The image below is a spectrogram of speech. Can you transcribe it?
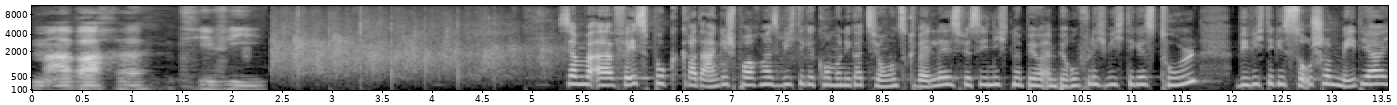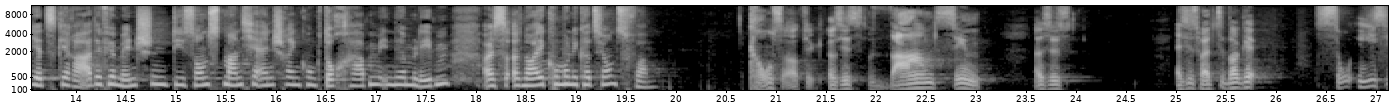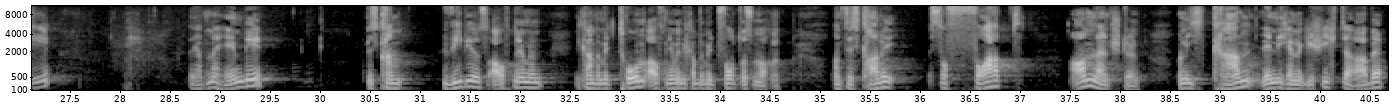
Marbacher TV. Sie haben äh, Facebook gerade angesprochen als wichtige Kommunikationsquelle, ist für Sie nicht nur ein beruflich wichtiges Tool. Wie wichtig ist Social Media jetzt gerade für Menschen, die sonst manche Einschränkung doch haben in ihrem Leben, als neue Kommunikationsform? Großartig. Das ist Wahnsinn. Es ist, es ist heutzutage so easy. Ich habe mein Handy, ich kann Videos aufnehmen, ich kann damit Ton aufnehmen, ich kann damit Fotos machen. Und das kann ich sofort online stellen. Und ich kann, wenn ich eine Geschichte habe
